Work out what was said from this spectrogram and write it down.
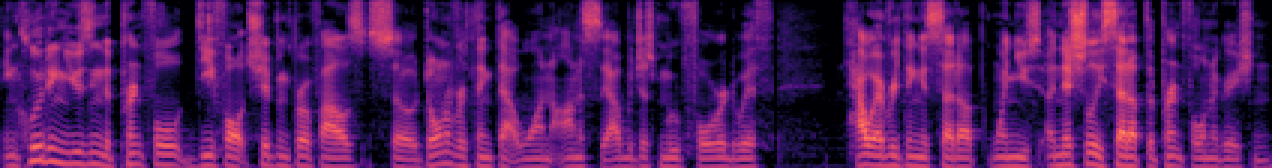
including using the Printful default shipping profiles. So don't overthink that one. Honestly, I would just move forward with how everything is set up when you initially set up the Printful integration.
